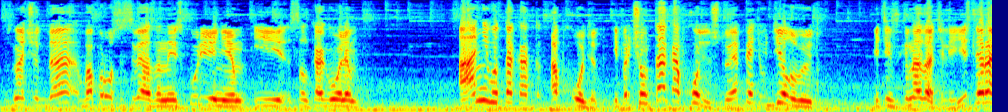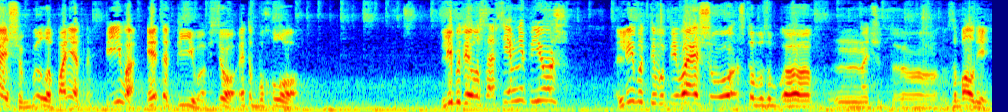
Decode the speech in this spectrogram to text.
значит, да, вопросы, связанные с курением и с алкоголем. А они вот так обходят. И причем так обходят, что и опять уделывают этих законодателей. Если раньше было понятно, пиво это пиво, все, это бухло. Либо ты его совсем не пьешь, либо ты выпиваешь его, чтобы э, значит, э, забалдеть.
